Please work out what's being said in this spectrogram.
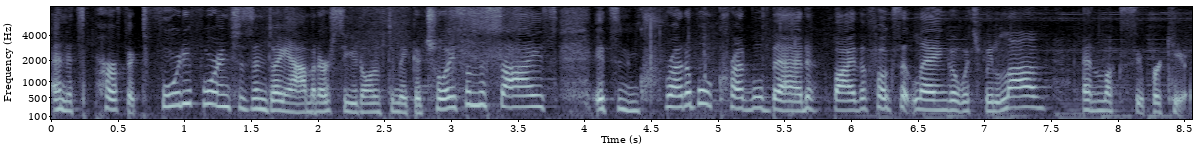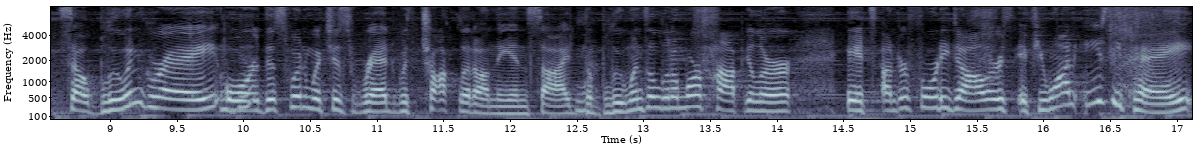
and it's perfect. 44 inches in diameter so you don't have to make a choice on the size. It's an incredible, credible bed by the folks at Lay-n-Go, which we love and looks super cute. So blue and gray, Mm-hmm. or this one, which is red with chocolate on the inside. The blue one's a little more popular. It's under $40. If you want easy pay,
